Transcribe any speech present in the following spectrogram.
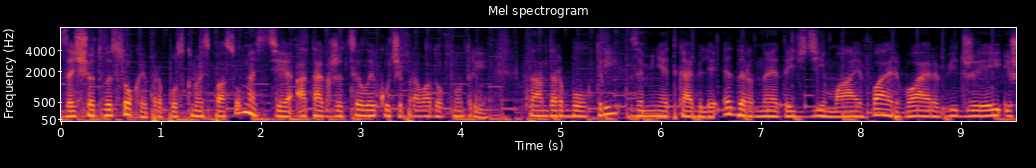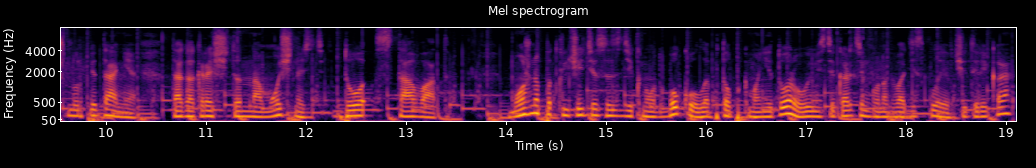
За счет высокой пропускной способности, а также целой кучи проводов внутри, Thunderbolt 3 заменяет кабели Ethernet, HDMI, FireWire, VGA и шнур питания, так как рассчитан на мощность до 100 Вт. Можно подключить SSD к ноутбуку, лэптоп к монитору, вывести картинку на два дисплея в 4К,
